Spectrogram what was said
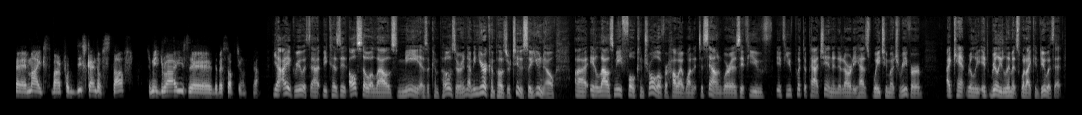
uh, mics, but for this kind of stuff, to me, dry is the the best option. Yeah. Yeah, I agree with that because it also allows me as a composer, and I mean, you're a composer too, so you know, uh, it allows me full control over how I want it to sound. Whereas if you've if you've put the patch in and it already has way too much reverb, I can't really. It really limits what I can do with it.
